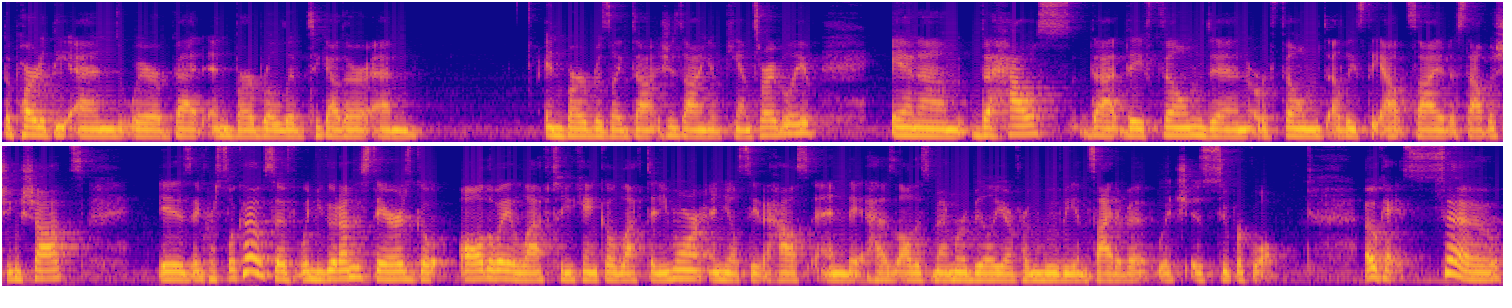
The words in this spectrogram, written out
The part at the end where Bette and Barbara live together and and Barbara's like she's dying of cancer, I believe. And um, the house that they filmed in, or filmed at least the outside establishing shots, is in Crystal Cove. So if, when you go down the stairs, go all the way left, so you can't go left anymore, and you'll see the house, and it has all this memorabilia from the movie inside of it, which is super cool. Okay, so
